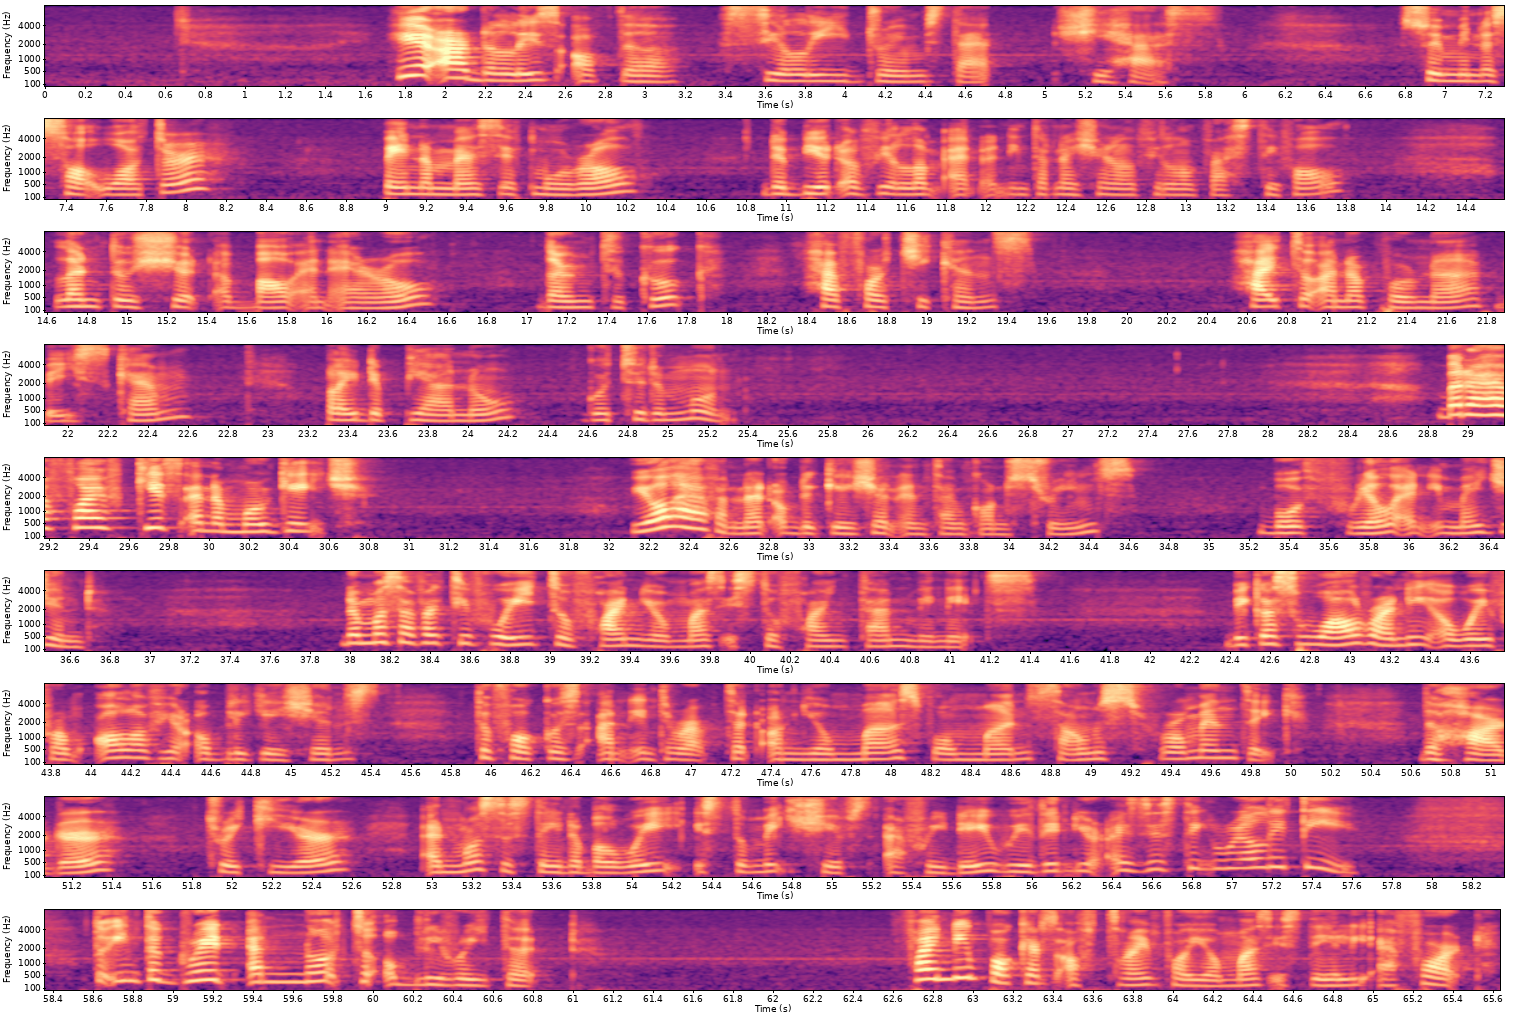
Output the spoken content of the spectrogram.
Here are the list of the silly dreams that she has swim in the salt water, paint a massive mural, debut a film at an international film festival, learn to shoot a bow and arrow, learn to cook, have four chickens, hike to Annapurna base camp, play the piano, go to the moon. But I have five kids and a mortgage. We all have a net obligation and time constraints, both real and imagined. The most effective way to find your must is to find 10 minutes. Because while running away from all of your obligations, to focus uninterrupted on your must for months sounds romantic. The harder, trickier, and most sustainable way is to make shifts every day within your existing reality. To integrate and not to obliterate it. Finding pockets of time for your must is daily effort.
